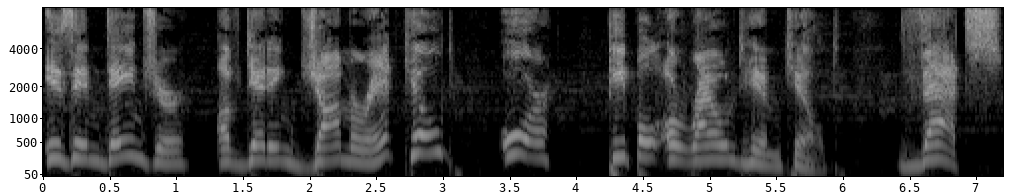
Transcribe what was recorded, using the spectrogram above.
is in danger of getting Ja Morant killed or people around him killed. That's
